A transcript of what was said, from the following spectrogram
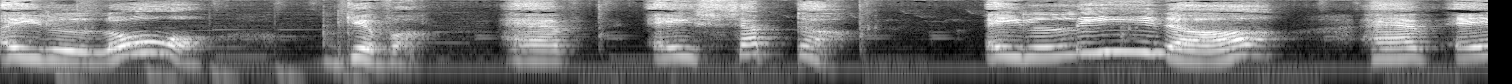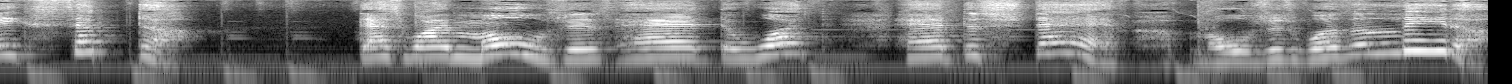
A law giver have a scepter. A leader have a scepter. That's why Moses had the what? Had the staff. Moses was a leader.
